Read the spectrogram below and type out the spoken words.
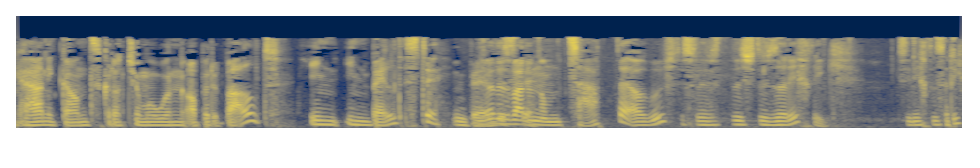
Ja, nicht ganz, gerade schon morgen, aber bald. In, in Beldeste. In Ja, das wäre dann am 10. August. Das, das, das, das ist richtig. Sehe ich das richtig?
